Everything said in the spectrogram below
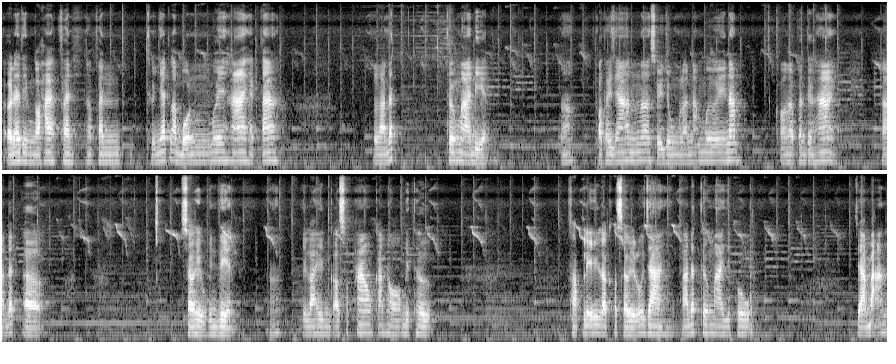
ở đây thì có hai hợp phần hợp phần thứ nhất là 42 hectare là đất thương mại biển đó, có thời gian ờ, sử dụng là 50 năm còn hợp phần thứ hai là đất ở sở hữu vĩnh viễn đó. thì loại hình có shop house, căn hộ biệt thự pháp lý là có sở hữu lâu dài và đất thương mại dịch vụ. Giá bán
